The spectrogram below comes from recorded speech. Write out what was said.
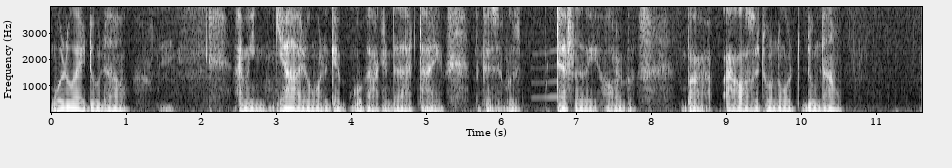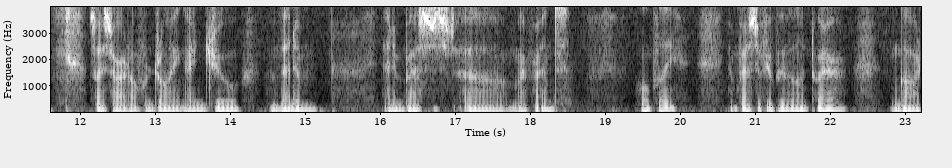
what do I do now? I mean, yeah, I don't want to get go back into that time because it was definitely horrible, but I also don't know what to do now. So I started off with drawing. I drew Venom and impressed uh, my friends. Hopefully, impressed a few people on Twitter. Got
